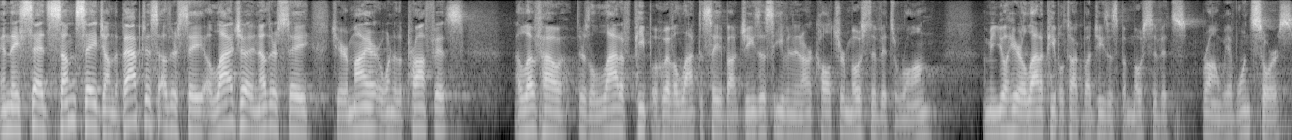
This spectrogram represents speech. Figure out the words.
And they said, Some say John the Baptist, others say Elijah, and others say Jeremiah or one of the prophets. I love how there's a lot of people who have a lot to say about Jesus, even in our culture. Most of it's wrong. I mean, you'll hear a lot of people talk about Jesus, but most of it's wrong. We have one source.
